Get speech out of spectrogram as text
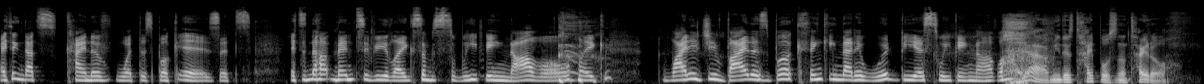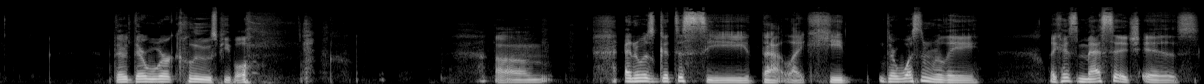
I think that's kind of what this book is. It's it's not meant to be like some sweeping novel. Like, why did you buy this book thinking that it would be a sweeping novel? yeah i mean there's typos in the title there there were clues people um and it was good to see that like he there wasn't really like his message is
